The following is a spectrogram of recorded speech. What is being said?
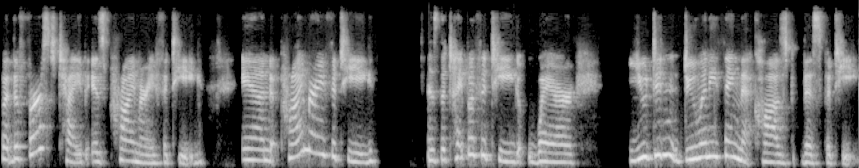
But the first type is primary fatigue. And primary fatigue is the type of fatigue where you didn't do anything that caused this fatigue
